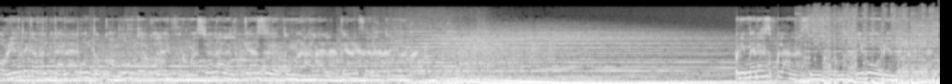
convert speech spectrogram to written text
Orientecapital.com. La información al alcance de tu mano. Al alcance de tu mano. Primeras planas en informativo Oriente Capital.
